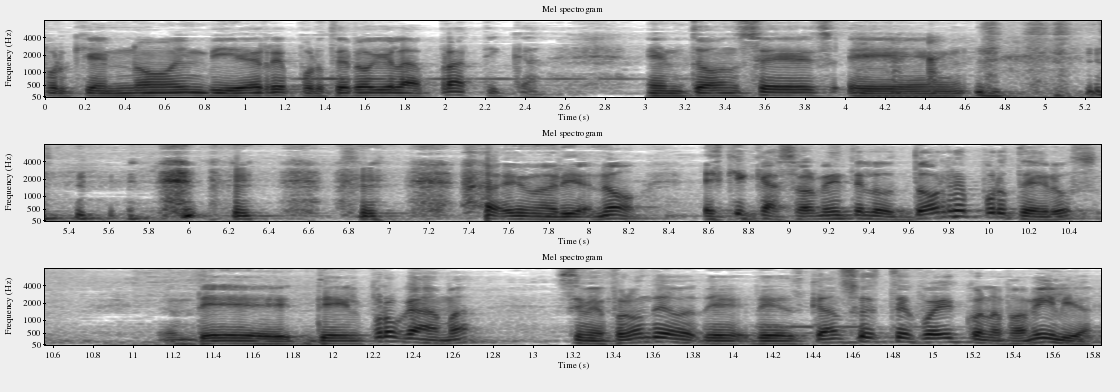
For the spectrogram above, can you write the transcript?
porque no envié reportero hoy a la práctica. Entonces, eh, ay María, no, es que casualmente los dos reporteros de, del programa se me fueron de, de- de descanso este jueves con la familia.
